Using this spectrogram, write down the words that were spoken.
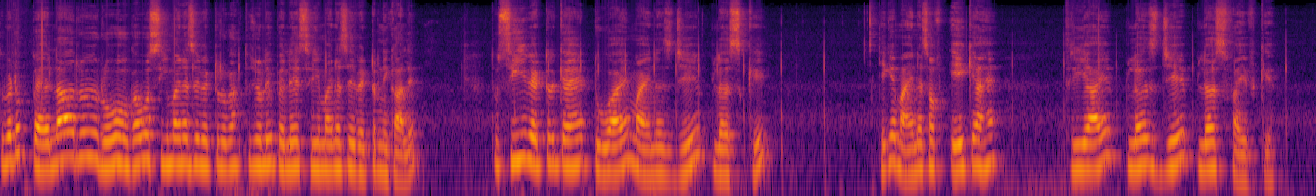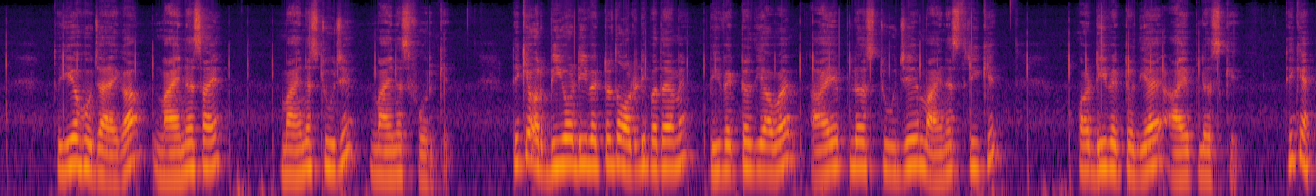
तो बेटा पहला रो रो होगा वो सी माइनस ए वैक्टर होगा। तो चलिए पहले सी माइनस ए वैक्टर निकाले। तो सी वैक्टर क्या है? Two I minus J plus K ठीक है माइनस ऑफ़ ए क्या है? Three I plus J plus five K तो ये हो जाएगा minus I minus two J minus four K ठीक है, और बी और डी वेक्टर तो ऑलरेडी पता है हमें। बी वेक्टर दिया हुआ है I plus two J minus three K और डी वेक्टर दिया है आई प्लस के ठीक है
